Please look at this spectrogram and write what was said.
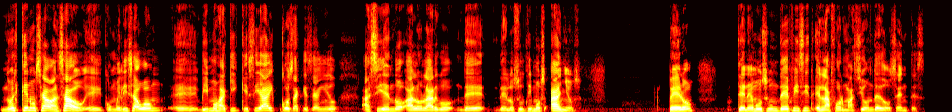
no es que no se ha avanzado. Eh, con Melissa Wong vimos aquí que sí hay cosas que se han ido haciendo a lo largo de, de los últimos años. Pero tenemos un déficit en la formación de docentes.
